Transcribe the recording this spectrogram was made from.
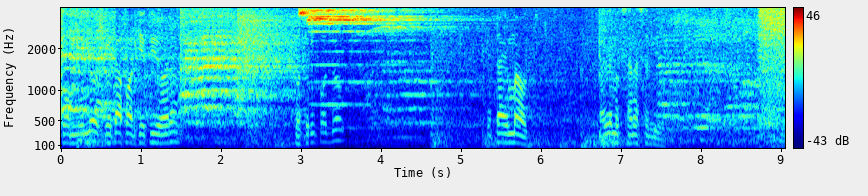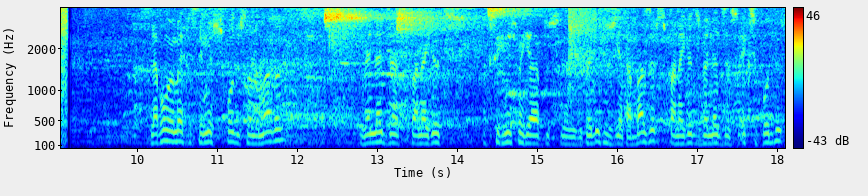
Κομινός μετά από αρκετή ώρα. Το τρίποντο. Και time out. Τα λέμε ξανά σε λίγο. Να πούμε μέχρι στιγμής τους πόντους των ομάδων Βελέτζας, Παναγιώτης, θα ξεκινήσουμε για τους διπεντούχους για τα buzzers. Παναγιώτης Βελέτζας 6 πόντους.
